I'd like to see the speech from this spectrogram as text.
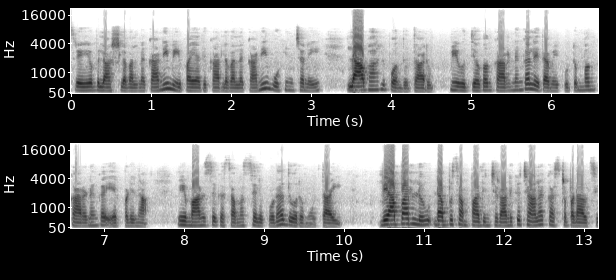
శ్రేయోభిలాషుల వలన కానీ మీ పై అధికారుల వల్ల కానీ ఊహించని లాభాలు పొందుతారు. మీ ఉద్యోగం కారణంగా లేదా మీ కుటుంబం కారణంగా ఏర్పడిన మీ మానసిక సమస్యలు కూడా దూరమవుతాయి. వ్యాపారులు డబ్బు సంపాదించడానికి చాలా కష్టపడాల్సి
